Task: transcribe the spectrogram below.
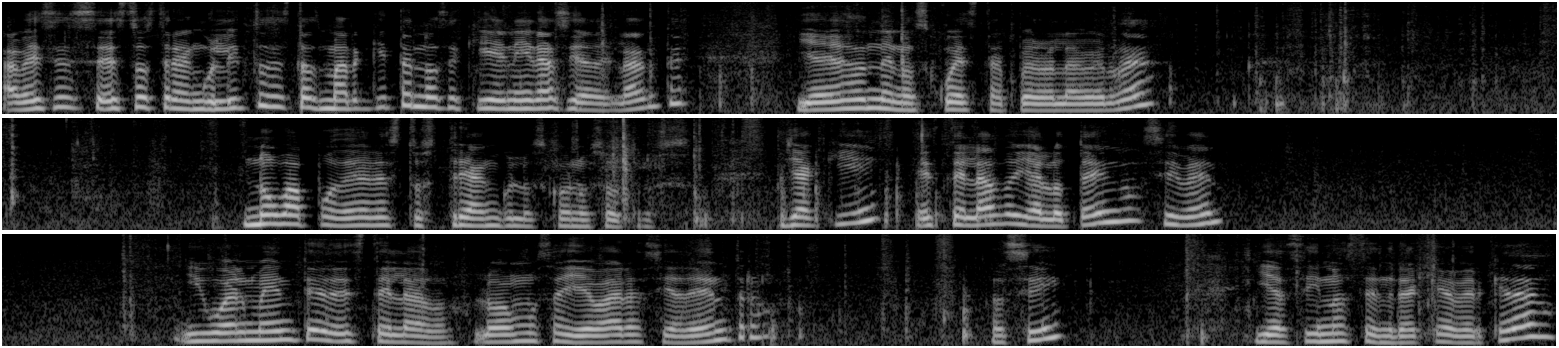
A veces estos triangulitos, estas marquitas no se quieren ir hacia adelante y ahí es donde nos cuesta, pero la verdad no va a poder estos triángulos con nosotros. Y aquí, este lado ya lo tengo, si ven. Igualmente de este lado, lo vamos a llevar hacia adentro, así, y así nos tendrá que haber quedado.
